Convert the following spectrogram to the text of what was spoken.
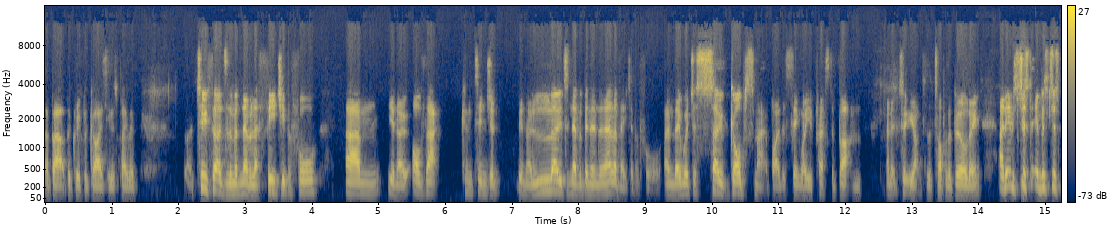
about the group of guys he was playing with. Two thirds of them had never left Fiji before. Um, you know, of that contingent, you know, loads had never been in an elevator before, and they were just so gobsmacked by this thing where you pressed a button and it took you up to the top of the building, and it was just it was just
